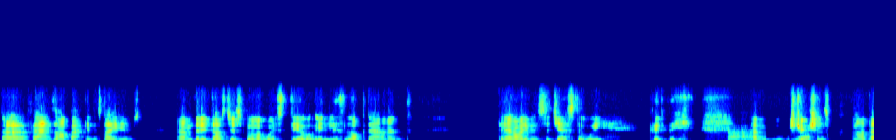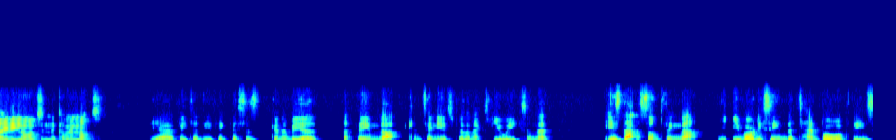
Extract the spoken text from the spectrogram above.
uh, fans aren't back in the stadiums, um, that it does just feel like we're still in this lockdown. And dare I even suggest that we could be Ah, having restrictions on our daily lives in the coming months. Yeah, Vito, do you think this is going to be a, a theme that continues for the next few weeks? And then is that something that you've already seen the tempo of these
